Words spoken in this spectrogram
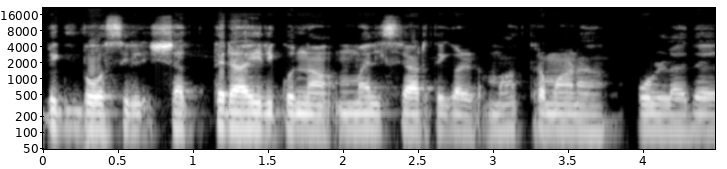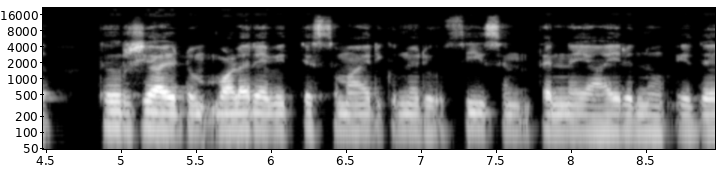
ബിഗ് ബോസിൽ ശക്തരായിരിക്കുന്ന മത്സരാർത്ഥികൾ മാത്രമാണ് ഉള്ളത്. തീർച്ചയായിട്ടും വളരെ വ്യത്യസ്തമായിരിക്കുന്ന ഒരു സീസൺ തന്നെയായിരുന്നു ഇത്.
